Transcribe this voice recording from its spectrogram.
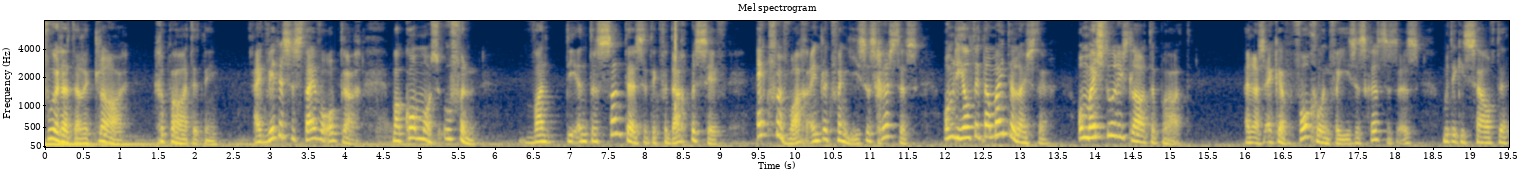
voordat hulle klaar gepraat het nie. Ek weet dit is 'n stywe opdrag, maar kom ons oefen want die interessante is dat ek vandag besef ek verwag eintlik van Jesus Christus om die hele tyd na my te luister, om my stories laat te praat. En as ek 'n volgeling van Jesus Christus is, moet ek dieselfde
